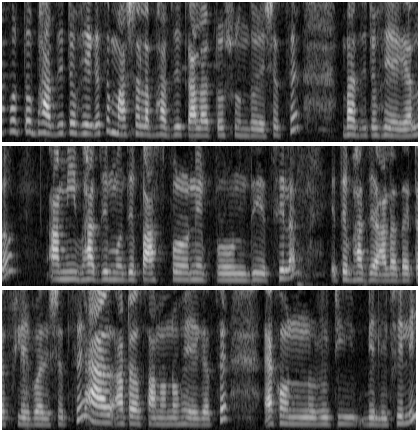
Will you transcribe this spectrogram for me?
তারপর তো ভাজিটা হয়ে গেছে। মাসালা ভাজির কালারটাও সুন্দর এসেছে। ভাজিটা হয়ে গেল। আমি ভাজির মধ্যে পাঁচফোড়নের প্রণ দিয়েছিলাম। এতে ভাজে আলাদা একটা ফ্লেভার এসেছে। আর আটাও সানানো হয়ে গেছে। এখন রুটি বেলে ফেলি।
